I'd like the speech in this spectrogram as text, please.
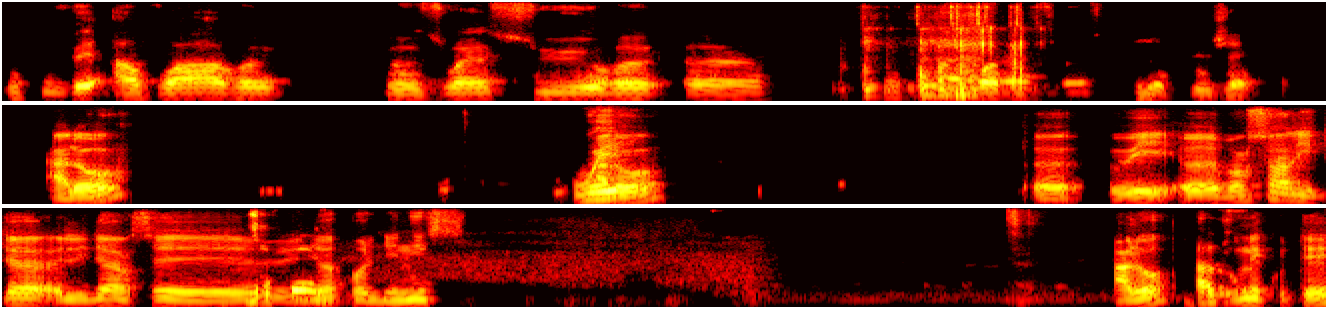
vous pouvez avoir besoin sur, avoir besoin sur le projet. Allô? Oui? Allô? Euh, oui, euh, bonsoir, leader, leader c'est leader Paul Denis. Allô? Vous m'écoutez?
